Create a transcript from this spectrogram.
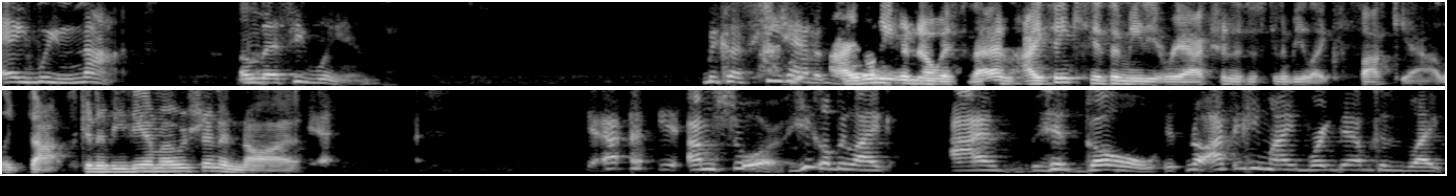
And we not Yeah. unless he wins. Because he had a I don't even know if then. I think his immediate reaction is just going to be like, fuck yeah. Like, that's going to be the emotion and not. I, I'm sure he gonna be like, I his goal. No, I think he might break down because like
